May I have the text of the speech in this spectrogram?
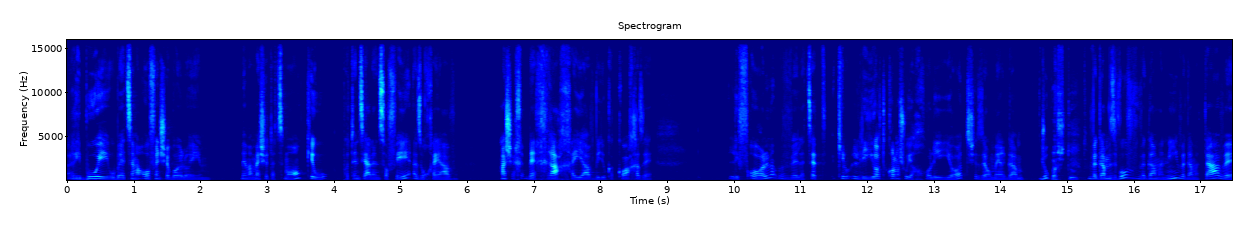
והריבוי הוא בעצם האופן שבו אלוהים מממש את עצמו, כי הוא פוטנציאל אינסופי, אז הוא חייב, מה שבהכרח חייב בדיוק הכוח הזה לפעול ולצאת, כאילו להיות כל מה שהוא יכול להיות, שזה אומר גם ג'וק פשטות. וגם זבוב וגם אני וגם אתה ו-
